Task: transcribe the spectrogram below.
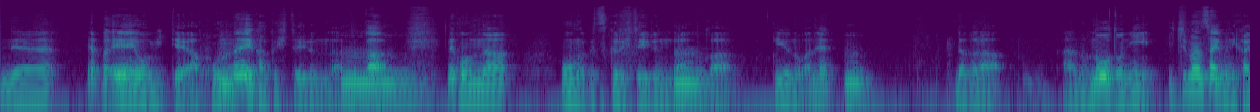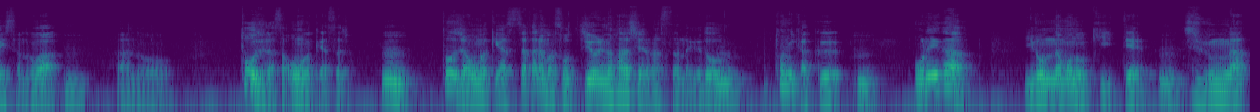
うん。でやっぱ絵を見てあこんな絵描く人いるんだとか、うん。でこんな音楽作る人いるんだとかっていうのがねうん。だからあのノートに一番最後に書いてたのはうん。あの当時はさ音楽やってたじゃんうん。当時は音楽やってたから、まあ、そっち寄りの話にはなってたんだけど、うん。とにかくうん。俺がいろんなものを聞いてうん。自分が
